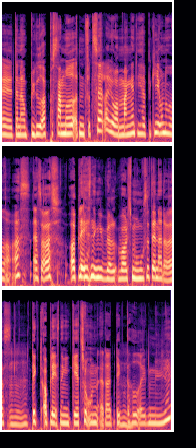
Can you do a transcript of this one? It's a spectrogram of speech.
Øh, den er jo bygget op på samme måde, og den fortæller jo om mange af de her begivenheder også. Altså også oplæsning i Voldsmose, den er der også. Mm-hmm. Digtoplæsning i ghettoen er der et digt, der mm-hmm. hedder i den nye.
